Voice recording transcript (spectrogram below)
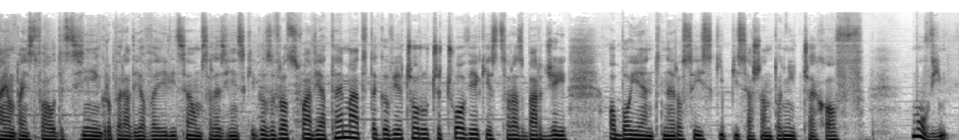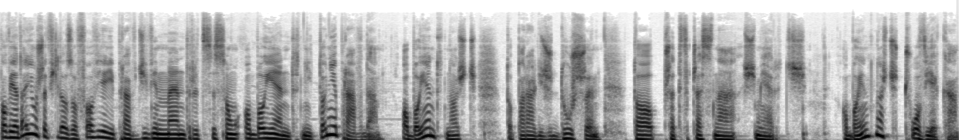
Słuchają Państwo audycji Grupy Radiowej Liceum Salezjańskiego z Wrocławia. Temat tego wieczoru, czy człowiek jest coraz bardziej obojętny. Rosyjski pisarz Antoni Czechow mówi, powiadają, że filozofowie i prawdziwi mędrcy są obojętni. To nieprawda. Obojętność to paraliż duszy, to przedwczesna śmierć. Obojętność człowieka.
